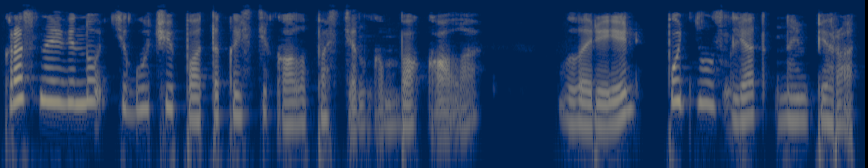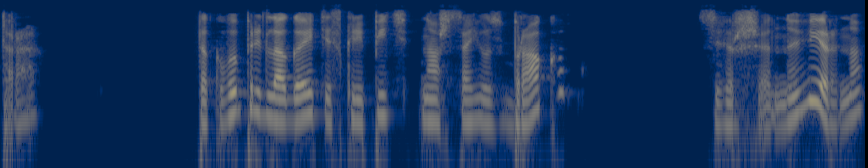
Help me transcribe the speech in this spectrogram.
Красное вино тягучей патокой стекало по стенкам бокала. Влариэль поднял взгляд на императора. «Так вы предлагаете скрепить наш союз браком?» «Совершенно верно»,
